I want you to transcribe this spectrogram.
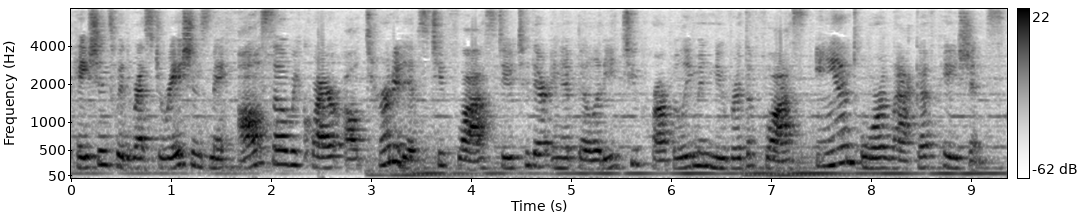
Patients with restorations may also require alternatives to floss due to their inability to properly maneuver the floss and or lack of patience.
